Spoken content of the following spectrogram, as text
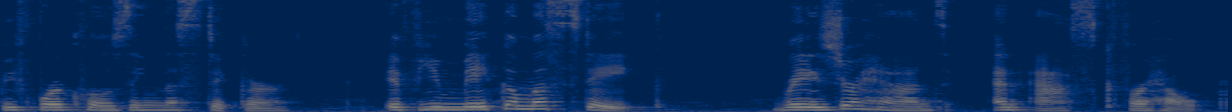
before closing the sticker. If you make a mistake, raise your hand and ask for help.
